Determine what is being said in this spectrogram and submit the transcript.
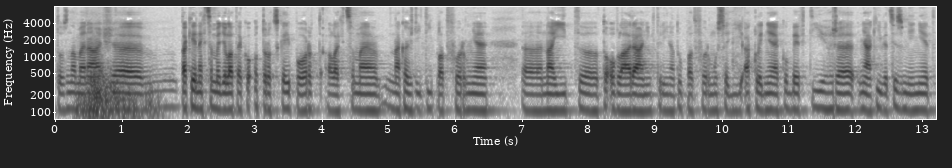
To znamená, že taky nechceme dělat jako otrocký port, ale chceme na každý té platformě najít to ovládání, který na tu platformu sedí a klidně jakoby v té hře nějaké věci změnit,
